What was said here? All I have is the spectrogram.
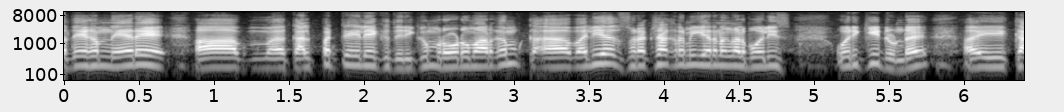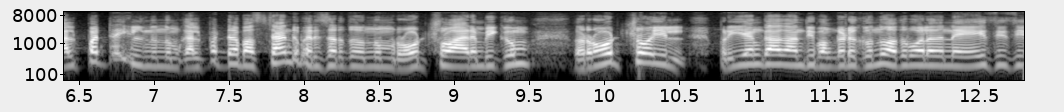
അദ്ദേഹം നേരെ കൽപ്പറ്റയിലേക്ക് തിരിക്കും. റോഡ് മാർഗം വലിയ സുരക്ഷാ ക്രമീകരണങ്ങൾ പോലീസ് ഒരുക്കിയിട്ടുണ്ട്. ഈ കൽപ്പറ്റയിൽ നിന്നും കൽപ്പറ്റ ബസ് സ്റ്റാൻഡ് പരിസരത്ത് നിന്നും റോഡ് ഷോ ആരംഭിക്കും. റോഡ് ഷോയിൽ പ്രിയങ്ക ഗാന്ധി പങ്കെടുക്കുന്നു. അതുപോലെ തന്നെ എ സി സി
